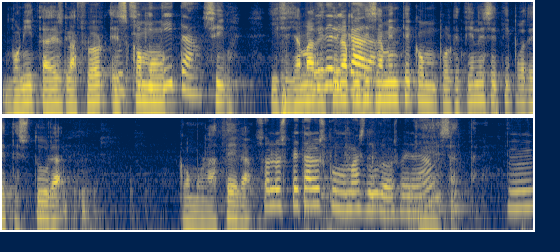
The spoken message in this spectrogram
bonita es la flor. es como. chiquitita. Sí, y se llama Muy de cera delicada. precisamente como porque tiene ese tipo de textura, como la cera. Son los pétalos como más duros, ¿verdad? Exactamente. Mm.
